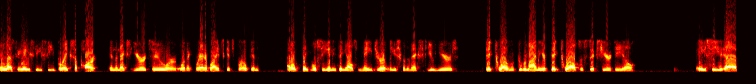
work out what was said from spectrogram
unless the ACC breaks apart in the next year or two, or or the grant of rights gets broken, I don't think we'll see anything else major at least for the next few years. Big Twelve, remind me here. Big 12's a six-year deal. AC uh,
